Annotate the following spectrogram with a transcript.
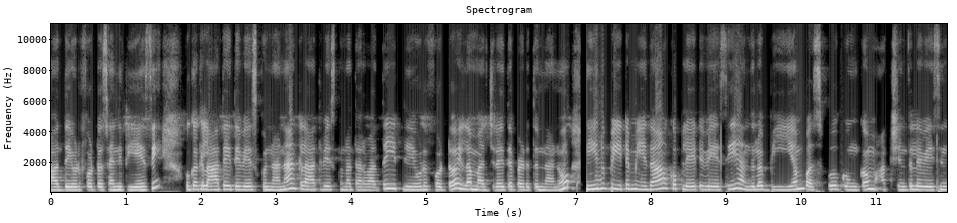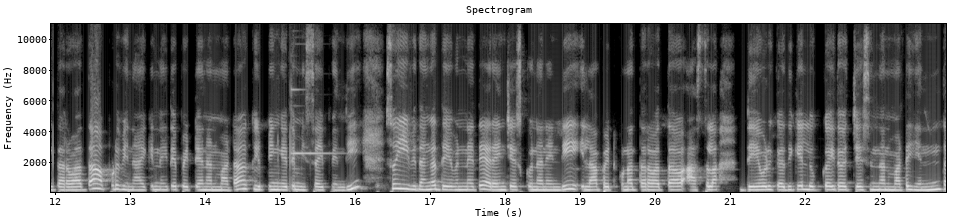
ఆ దేవుడి ఫొటోస్ అన్ని తీసి ఒక క్లాత్ అయితే వేసుకున్నాను. ఆ క్లాత్ వేసుకున్న తర్వాత ఈ దేవుడి ఫోటో ఇలా మధ్యలో అయితే పెడుతున్నాను. నేను పీట మీద ఒక ప్లేట్ వేసి అందులో బియ్యం పసుపు కుంకుమ అక్షింతలు వేసిన తర్వాత అప్పుడు వినాయకుడిని అయితే పెట్టాను అనమాట క్లిప్పింగ్ అయితే మిస్ అయిపోయింది. సో ఈ విధంగా దేవుడిని అయితే అరేంజ్ చేసుకున్నానండి. ఇలా పెట్టుకున్న తర్వాత అసలు దేవుడికి అదికే లుక్ అయితే వచ్చేసింది అనమాట ఎంత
